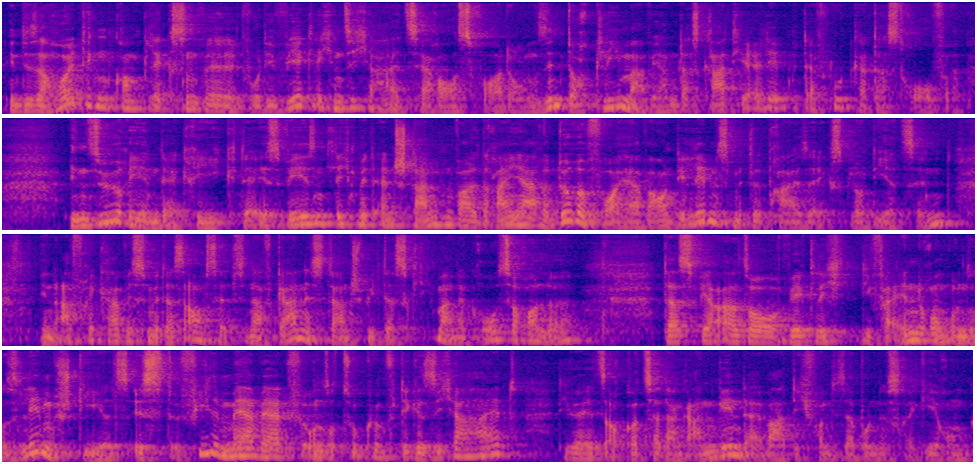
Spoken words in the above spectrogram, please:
in dieser heutigen komplexen Welt, wo die wirklichen Sicherheitsherausforderungen sind doch Klima, wir haben das gerade hier erlebt mit der Flutkatastrophe. In Syrien der Krieg, der ist wesentlich mit entstanden, weil drei Jahre Dürre vorher war und die Lebensmittelpreise explodiert sind. In Afrika wissen wir das auch, selbst in Afghanistan spielt das Klima eine große Rolle dass wir also wirklich die Veränderung unseres Lebensstils ist viel Mehrwert für unsere zukünftige Sicherheit, die wir jetzt auch Gott sei Dank angehen. Da erwarte ich von dieser Bundesregierung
